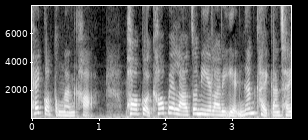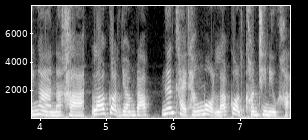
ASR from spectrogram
ให้กดตรงนั้นค่ะ พอกดเข้าไปแล้วจะมีรายละเอียดเงื่อนไขการใช้งานนะคะ แล้วกดยอมรับเงื่อนไขทั้งหมด แล้วกด continue ค่ะ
